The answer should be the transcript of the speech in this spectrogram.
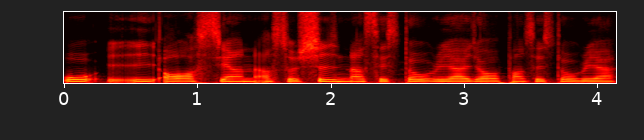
Och i Asien, alltså Kinas historia, Japans historia,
